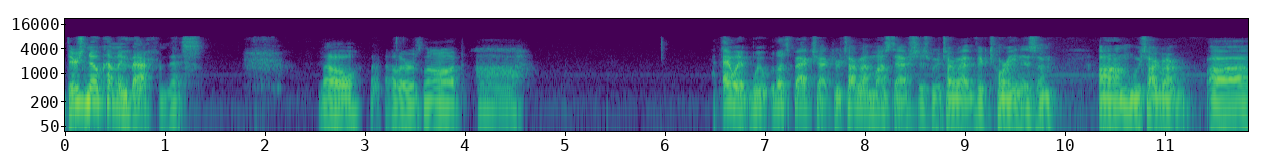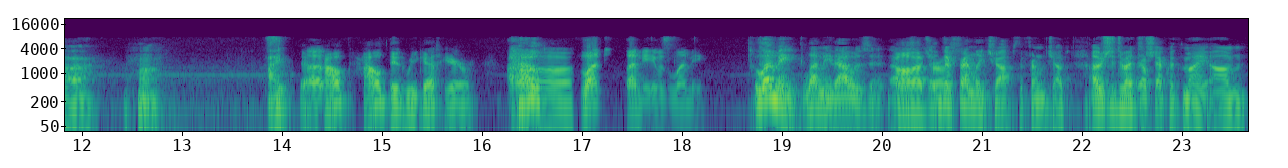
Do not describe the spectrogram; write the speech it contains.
There's no coming back from this. No, no, there's not. Ah, Anyway, we, let's backtrack. We were talking about mustaches. We were talking about Victorianism. Um, we were talking about, uh, huh? I Uh, how how did we get here? How- Uh, Lemmy, Lemmy, it was Lemmy. Lemmy, Lemmy. That was it. That Oh, was that's the, right. the friendly chops. The friendly chops. I was just about to check with my um,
